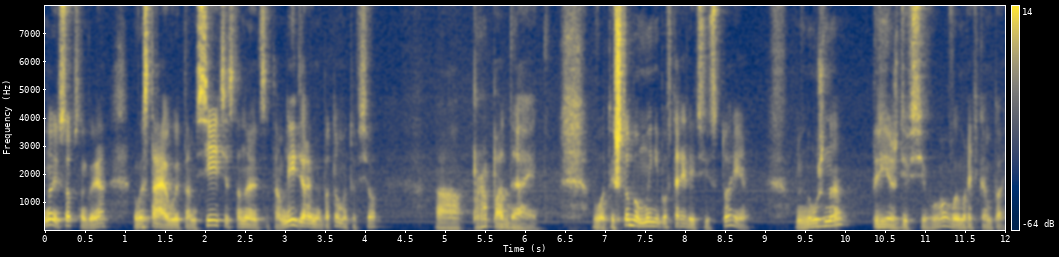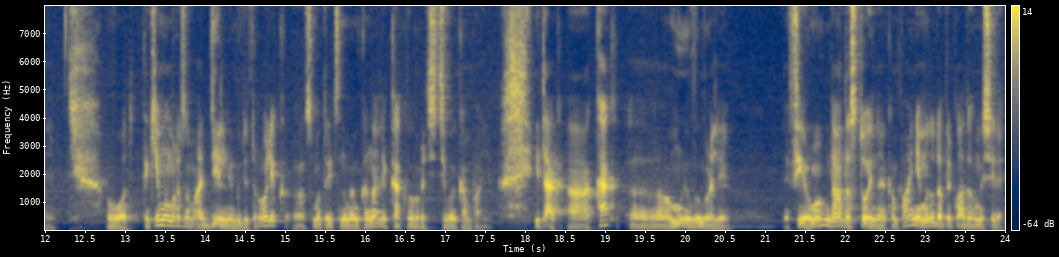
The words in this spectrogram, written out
Ну и, собственно говоря, выстраивают там сети, становятся там лидерами, а потом это все а, пропадает. Вот. И чтобы мы не повторяли эти истории, нужно прежде всего выбрать компанию. Вот. Каким образом? Отдельный будет ролик, э, смотрите на моем канале, как выбрать сетевую компанию. Итак, а как э, мы выбрали фирму, да, достойная компания, мы туда прикладываем усилия.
